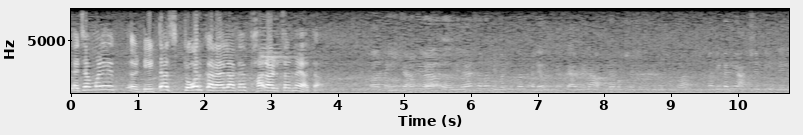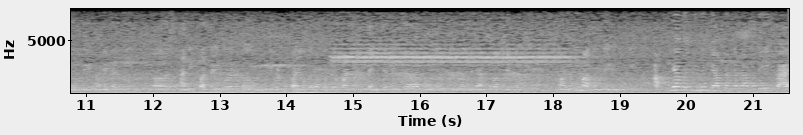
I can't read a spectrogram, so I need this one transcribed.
त्याच्यामुळे डेटा स्टोअर करायला काय फार अडचण नाही आता. त्यावेळेला आपल्या पक्षाच्या वतीनं सुद्धा अनेकांनी आक्षेप घेतलेले होते. अनेकांनी स्थानिक पातळीवर निवडणूक आयोगाला पत्र पाठवून त्यांच्या त्यांच्या विधानसभा क्षेत्राची माहिती मागवलेली होती. आपल्या वतीनं या प्रकरणामध्ये काय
